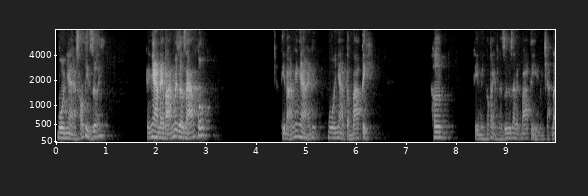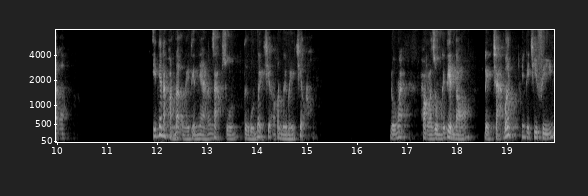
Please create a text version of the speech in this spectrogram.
mua nhà 6 tỷ rưỡi. Cái nhà này bán bây giờ giá cũng tốt. Thì bán cái nhà ấy đi, mua nhà tầm 3 tỷ. Hơn thì mình có phải là dư ra được 3 tỷ mình trả nợ không? Ít nhất là khoản nợ về tiền nhà nó giảm xuống từ 47 triệu nó còn mười mấy triệu thôi. Đúng không ạ? Hoặc là dùng cái tiền đó để trả bớt những cái chi phí.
